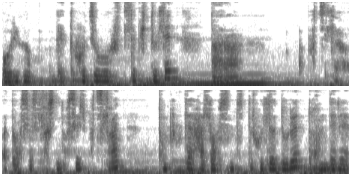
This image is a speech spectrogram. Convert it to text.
өөрийгөө ингээд хүзүүгөө хүртлээ битүүлээд дараа буцлаа одоо ус услагчд усээж буцалгаад төмпөнтэй халуун усан дотор хөлөө дүрээд духан дээрээ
